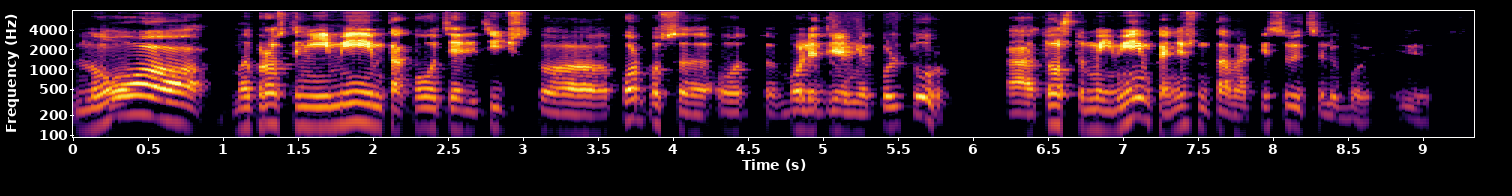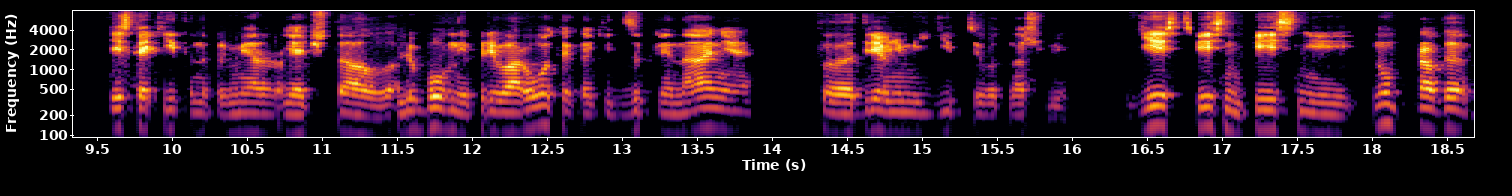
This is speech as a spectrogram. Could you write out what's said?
Но мы просто не имеем такого теоретического корпуса от более древних культур. А то, что мы имеем, конечно, там описывается любовь. И есть какие-то, например, я читал любовные привороты, какие-то заклинания в Древнем Египте вот нашли. Есть песнь песней, ну, правда,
